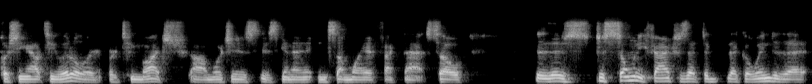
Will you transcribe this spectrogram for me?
pushing out too little or, or too much, um, which is is going to in some way affect that. So there's just so many factors that that go into that.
